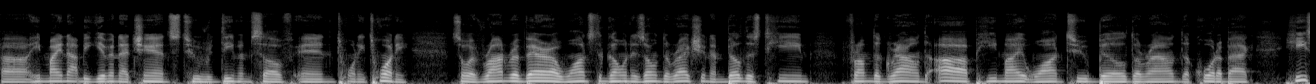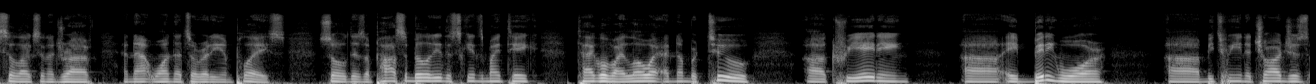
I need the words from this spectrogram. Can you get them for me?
Uh, he might not be given that chance to redeem himself in 2020. So if Ron Rivera wants to go in his own direction and build his team from the ground up, he might want to build around the quarterback he selects in a draft and not one that's already in place. So there's a possibility the Skins might take Tagovailoa at number two, uh, creating uh, a bidding war uh, between the Chargers,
